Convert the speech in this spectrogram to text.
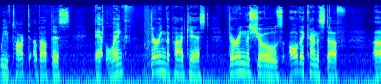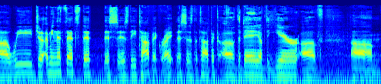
we've talked about this at length during the podcast, during the shows, all that kind of stuff. Uh, we just, I mean, that that's that. This is the topic, right? This is the topic of the day, of the year, of um,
